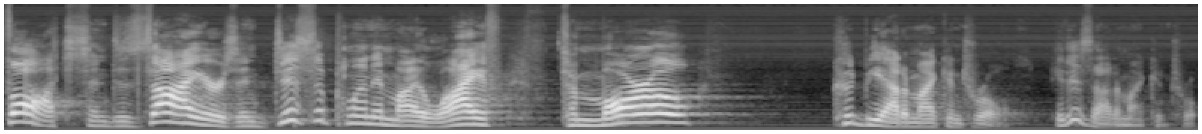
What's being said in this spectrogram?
thoughts and desires and discipline in my life, tomorrow could be out of my control. It is out of my control.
